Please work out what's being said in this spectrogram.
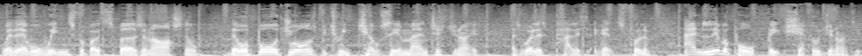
where there were wins for both Spurs and Arsenal. There were board draws between Chelsea and Manchester United, as well as Palace against Fulham. And Liverpool beat Sheffield United.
